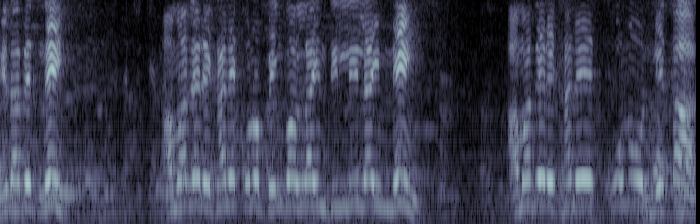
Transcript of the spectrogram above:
ভেদাভেদ নেই। আমাদের এখানে কোনো বেঙ্গল লাইন দিল্লি লাইন নেই। আমাদের এখানে কোনো নেতার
